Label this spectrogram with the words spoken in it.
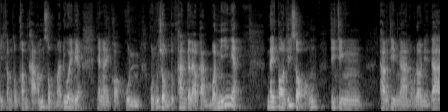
มีคำถงคำถามส่งมาด้วยเนี่ยยังไงขอบคุณคุณผู้ชมทุกท่านก็แล้วกัน วันนี้เนี่ยในตอนที่ 2 จริงๆทางทีมงานของเราเนี่ยได้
